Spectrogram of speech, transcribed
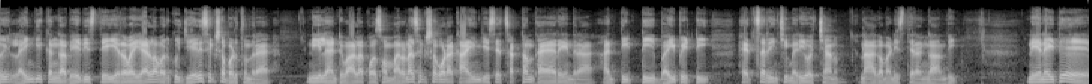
లైంగికంగా వేధిస్తే ఇరవై ఏళ్ళ వరకు జైలు శిక్ష పడుతుందిరా. నీలాంటి వాళ్ళ కోసం మరణశిక్ష కూడా ఖాయం చేసే చట్టం తయారైందిరా. అని తిట్టి భయపెట్టి హెచ్చరించి మరీ వచ్చాను. నాగమణి స్థిరంగా అంది. నేనైతే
